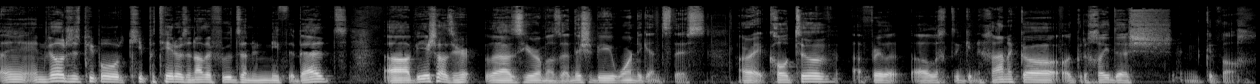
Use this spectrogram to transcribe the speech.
in villages, people would keep potatoes and other foods underneath the beds. Uh, they should be warned against this. All right, Kol Tuv, for Lichtig Chanukah, Good Chodesh, and Good Vach.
